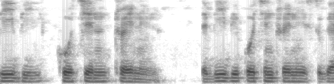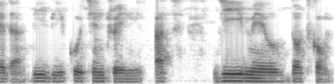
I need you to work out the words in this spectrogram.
bb coaching training. The BB coaching training is together bb coaching training at gmail.com.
